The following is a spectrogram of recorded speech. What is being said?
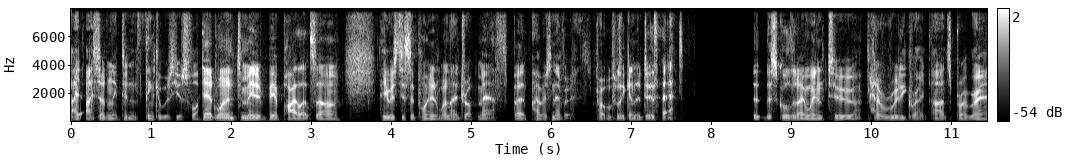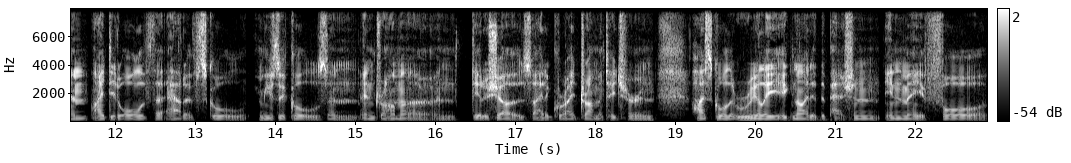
I, I, certainly didn't think it was useful. Dad wanted me to be a pilot, so he was disappointed when I dropped maths, but I was never probably going to do that. The school that I went to had a really great arts program. I did all of the out of school musicals and, and drama and theatre shows. I had a great drama teacher in high school that really ignited the passion in me for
